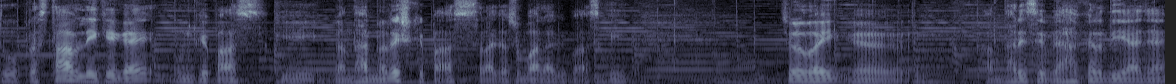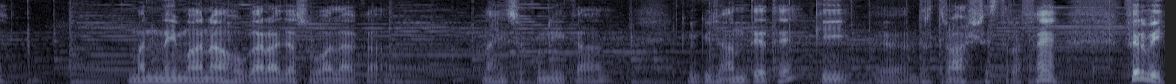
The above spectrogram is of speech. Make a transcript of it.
तो प्रस्ताव लेके गए उनके पास कि गांधार नरेश के पास राजा सुबाला के पास कि चलो भाई गांधारी से ब्याह कर दिया जाए। मन नहीं माना होगा राजा सुबाला का ना ही शकुनी का। क्योंकि जानते थे कि धृतराष्ट्र इस तरफ़ हैं। फिर भी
